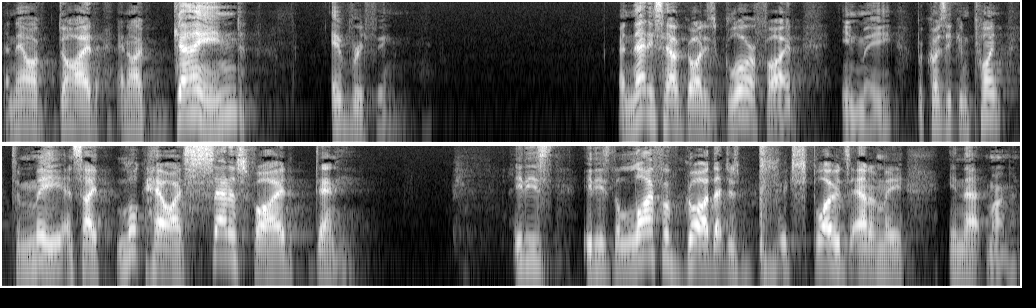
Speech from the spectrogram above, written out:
And now I've died and I've gained everything. And that is how God is glorified in me because he can point to me and say, Look how I satisfied Danny. It is, it is the life of God that just explodes out of me in that moment.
